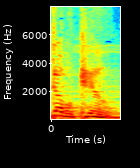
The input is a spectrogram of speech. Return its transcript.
Double kill.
